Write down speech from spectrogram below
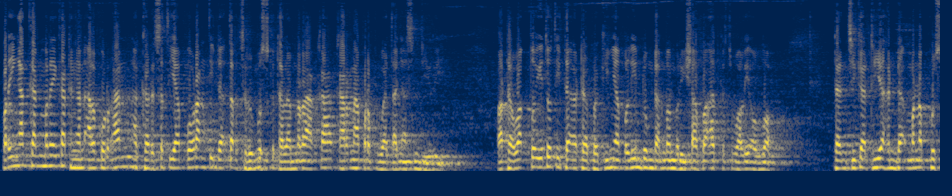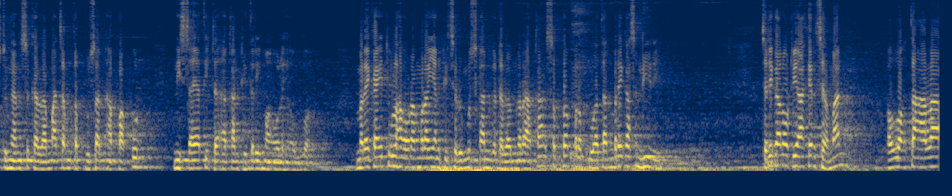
Peringatkan mereka dengan Al-Quran agar setiap orang tidak terjerumus ke dalam neraka karena perbuatannya sendiri. Pada waktu itu tidak ada baginya pelindung dan memberi syafaat kecuali Allah. Dan jika dia hendak menebus dengan segala macam tebusan apa pun, niscaya tidak akan diterima oleh Allah. Mereka itulah orang-orang yang dijerumuskan ke dalam neraka sebab perbuatan mereka sendiri. Jadi kalau di akhir zaman Allah Ta'ala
